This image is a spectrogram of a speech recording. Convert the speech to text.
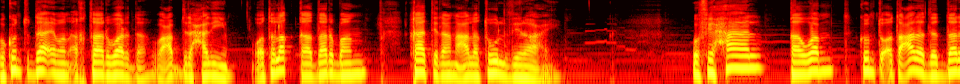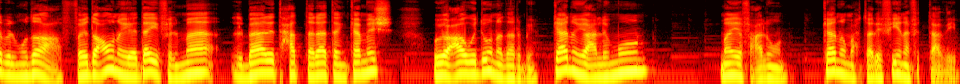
وكنت دائما أختار وردة وعبد الحليم وأتلقى ضربا قاتلا على طول ذراعي. وفي حال قاومت كنت أتعرض للضرب المضاعف فيضعون يدي في الماء البارد حتى لا تنكمش ويعاودون ضربي. كانوا يعلمون ما يفعلون. كانوا محترفين في التعذيب.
